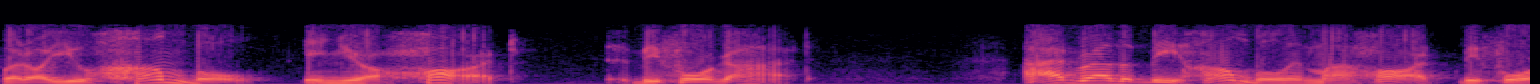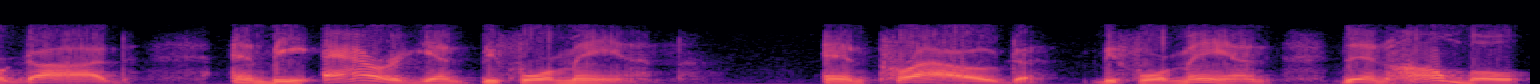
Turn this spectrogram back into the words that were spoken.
But are you humble in your heart before God? I'd rather be humble in my heart before God and be arrogant before man and proud before man than humble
